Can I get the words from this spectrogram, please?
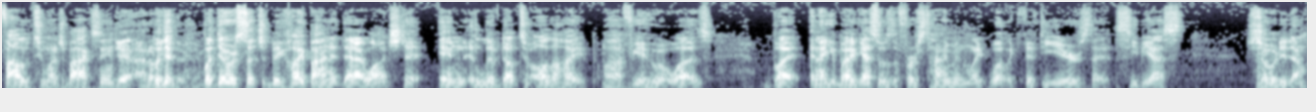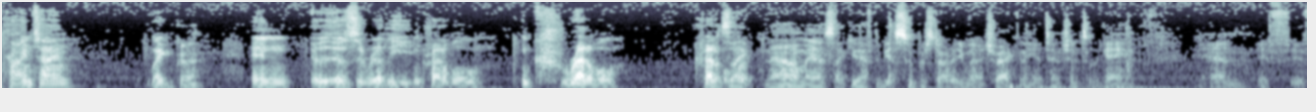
follow too much boxing. Yeah, I don't but either. there, anymore. but there was such a big hype on it that I watched it and it lived up to all the hype. Uh, I Mhm. forget who it was, but and I but I guess it was the first time in like what like 50 years that CBS showed it on prime time. Like okay. and it was, it was a really incredible, incredible, incredible. It's like now, man. It's like you have to be a superstar. to even attract any attention to the game. And if if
